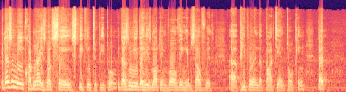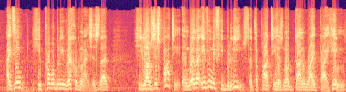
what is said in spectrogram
It doesn't mean Kwabena is not saying, speaking to people. It doesn't mean that he's not involving himself with uh, people in the party and talking. But I think he probably recognizes that he loves his party, and whether even if he believes that the party has not done right by him,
